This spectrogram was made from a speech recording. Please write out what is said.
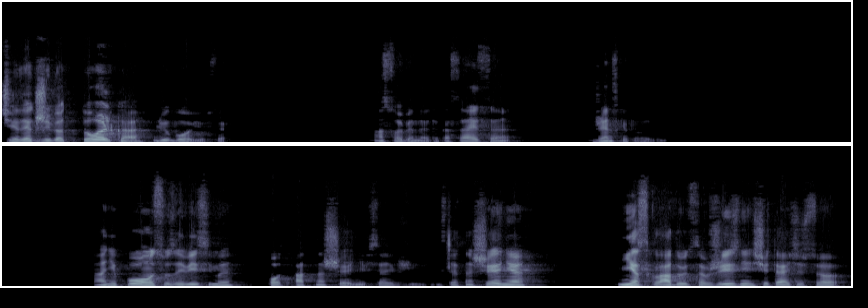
Человек живет только любовью. Особенно это касается женской половины. Они полностью зависимы от отношений, вся их жизнь. Если отношения не складываются в жизни, считайте, что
